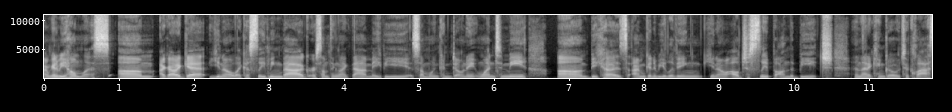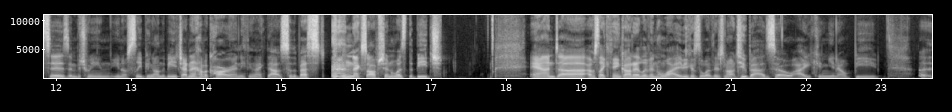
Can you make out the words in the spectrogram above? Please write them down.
I'm gonna be homeless. Um, I gotta get you know like a sleeping bag or something like that. Maybe someone can donate one to me um, because I'm gonna be living. You know, I'll just sleep on the beach, and then I can go to classes in between. You know, sleeping on the beach. I didn't have a car or anything like that, so the best next option was the beach. And uh, I was like, thank God I live in Hawaii because the weather's not too bad. So I can, you know, be uh,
